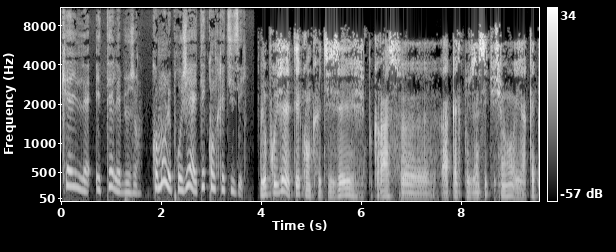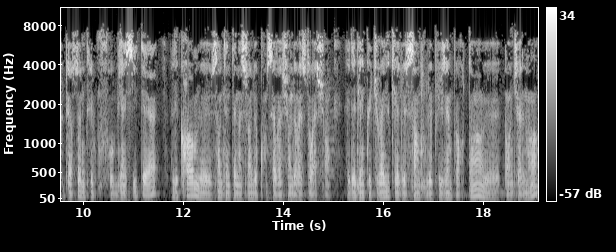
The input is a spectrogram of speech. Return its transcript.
Quels étaient les besoins? Comment le projet a été concrétisé? Le projet a été concrétisé grâce euh, à quelques institutions et à quelques personnes qu'il faut bien citer. Hein. Les CROM, le Centre international de conservation de restauration et des biens culturels, qui est le centre le plus important euh, mondialement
